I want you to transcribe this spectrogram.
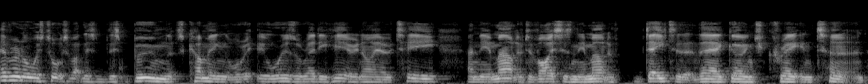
everyone always talks about this this boom that's coming or or is already here in IoT and the amount of devices and the amount of data that they're going to create in turn.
